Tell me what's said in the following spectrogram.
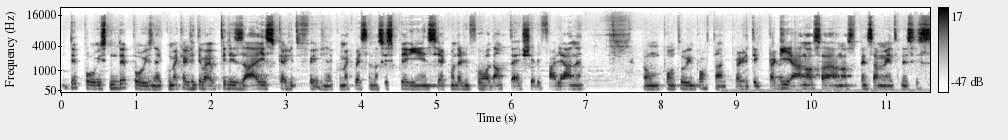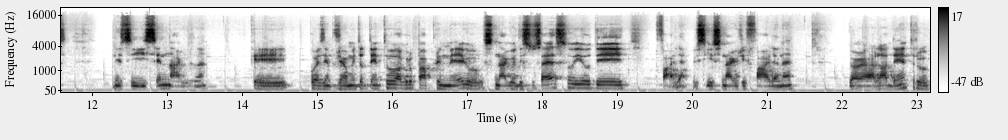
depois, depois, né? Como é que a gente vai utilizar isso que a gente fez, né? Como é que vai ser a nossa experiência quando a gente for rodar um teste, ele falhar, né? É um ponto importante para a gente, para guiar nossa nosso pensamento nesses nesses cenários, né? Porque por exemplo, geralmente eu tento agrupar primeiro o cenário de sucesso e o de falha, o cenário de falha, né? Agora, lá dentro,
